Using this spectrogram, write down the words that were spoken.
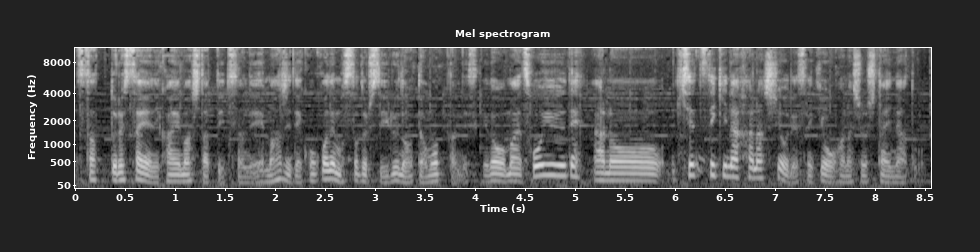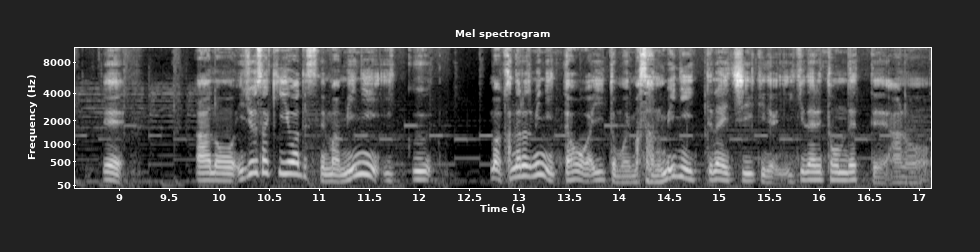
スタッドレスタイヤに変えましたって言ってたんで、え、マジで？ここでもスタッドレスいるの？って思ったんですけど、まあそういうね、あのー季節的な話をですね、今日お話をしたいなと思っていて、あの、移住先はですね、まあ見に行く、まあ必ず見に行った方がいいと思います。あの、見に行ってない地域でいきなり飛んでって、あの、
